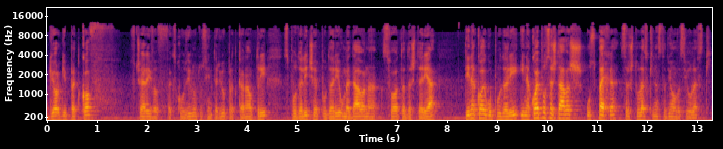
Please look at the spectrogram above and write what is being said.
Георги Петков вчера и в ексклюзивното си интервю пред Канал 3 сподели, че е подарил медала на своята дъщеря. Ти на кой го подари и на кой посещаваш успеха срещу Левски на стадион Васил Левски?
